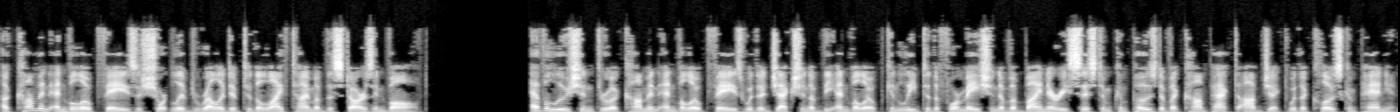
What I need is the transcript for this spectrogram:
A common envelope phase is short-lived relative to the lifetime of the stars involved. Evolution through a common envelope phase with ejection of the envelope can lead to the formation of a binary system composed of a compact object with a close companion.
